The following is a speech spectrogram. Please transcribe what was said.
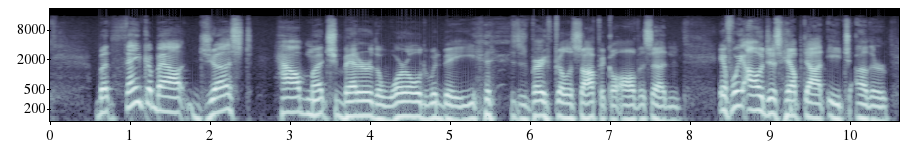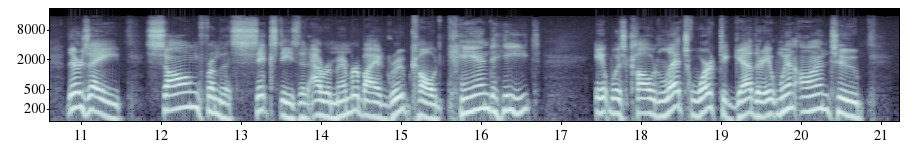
But think about just how much better the world would be. this is very philosophical all of a sudden. If we all just helped out each other. There's a song from the 60s that I remember by a group called Canned Heat. It was called Let's Work Together. It went on to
